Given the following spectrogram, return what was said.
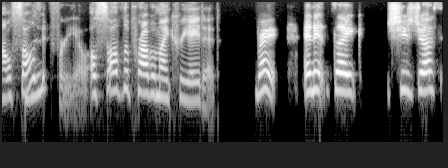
i'll solve mm-hmm. it for you. I'll solve the problem i created. Right. And it's like she's just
